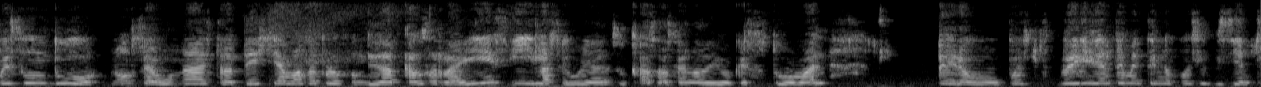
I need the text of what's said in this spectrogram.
pues un dúo, ¿no? O sea, una estrategia más a profundidad, causa raíz y la seguridad en su casa, o sea, no digo que eso estuvo mal, pero pues evidentemente no fue suficiente,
